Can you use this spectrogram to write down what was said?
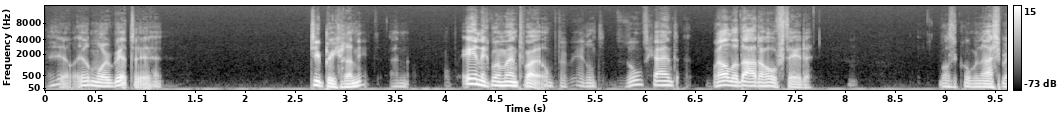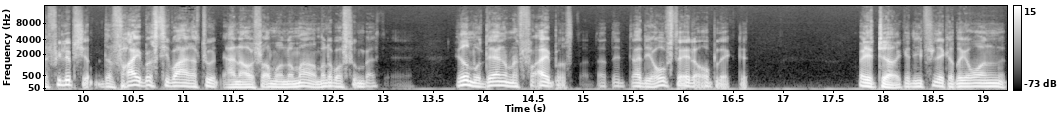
Heel, heel mooi witte type graniet. En op enig moment waar op de wereld de zon schijnt, brandden daar de hoofdsteden. Was een combinatie met Philips. De fibers die waren toen, nou is het allemaal normaal, maar dat was toen best heel modern met fibers, dat, dat, dat die hoofdsteden oplikten. Bij de Turken, die flikkerden gewoon de,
